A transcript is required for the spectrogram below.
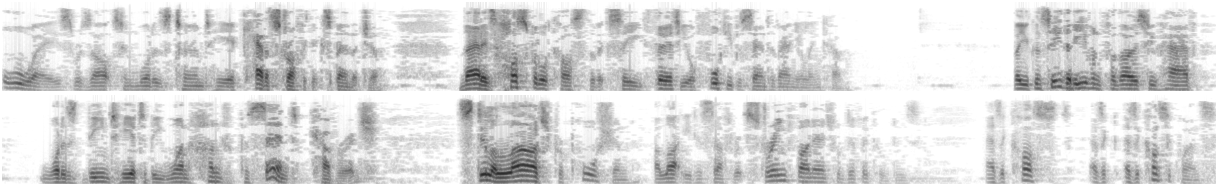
always results in what is termed here catastrophic expenditure. That is hospital costs that exceed 30 or 40% of annual income. But you can see that even for those who have what is deemed here to be 100% coverage, still a large proportion are likely to suffer extreme financial difficulties as a, cost, as a, as a consequence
